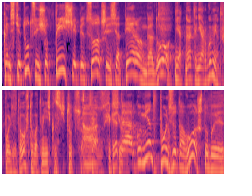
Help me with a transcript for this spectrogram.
Конституции еще в 1561 году. Нет, но это не аргумент в пользу того, чтобы отменить Конституцию. А, это аргумент в пользу того, чтобы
